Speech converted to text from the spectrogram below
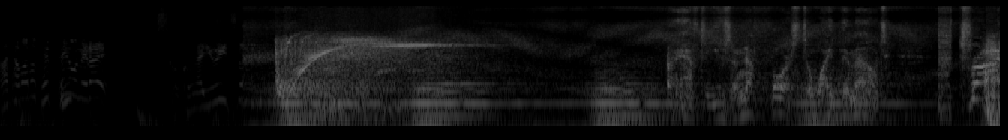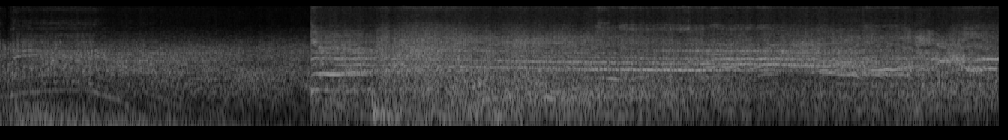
頭のてっぺんを狙えそこが唯一の I have to use enough force to wipe him out. Try!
